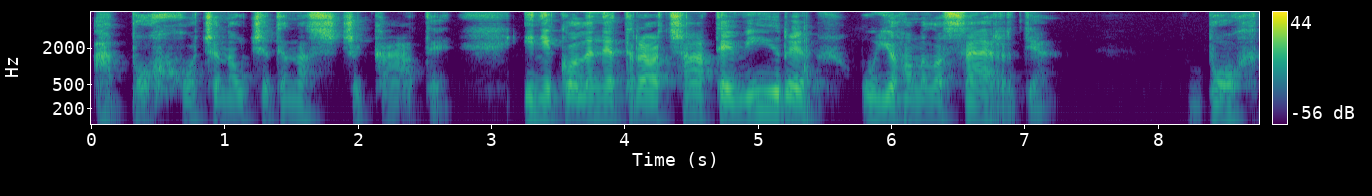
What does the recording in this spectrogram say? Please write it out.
А Бог хоче навчити нас чекати і ніколи не втрачати віри у Його милосердя. Бог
